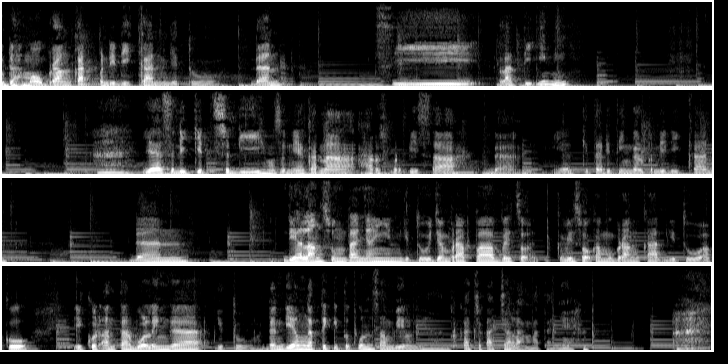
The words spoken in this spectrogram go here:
udah mau berangkat pendidikan gitu. Dan si Lati ini ya sedikit sedih maksudnya karena harus berpisah dan ya kita ditinggal pendidikan. Dan dia langsung tanyain gitu jam berapa besok besok kamu berangkat? gitu. Aku ikut antar boleh nggak? gitu. Dan dia ngetik itu pun sambil ya berkaca-kaca lah matanya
